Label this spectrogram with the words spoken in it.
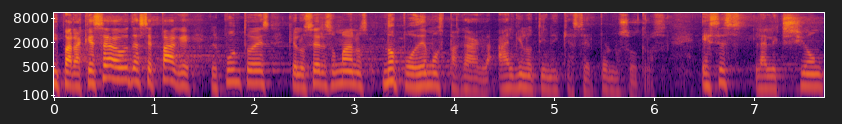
Y para que esa deuda se pague, el punto es que los seres humanos no podemos pagarla, alguien lo tiene que hacer por nosotros. Esa es la lección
